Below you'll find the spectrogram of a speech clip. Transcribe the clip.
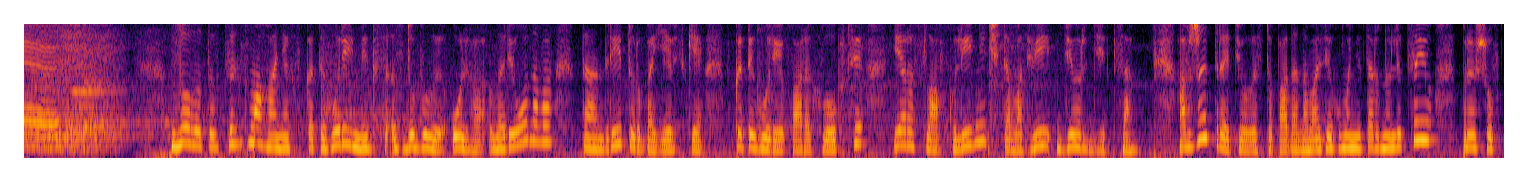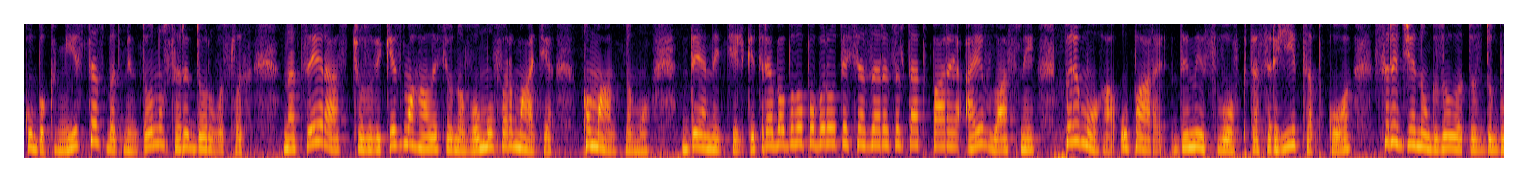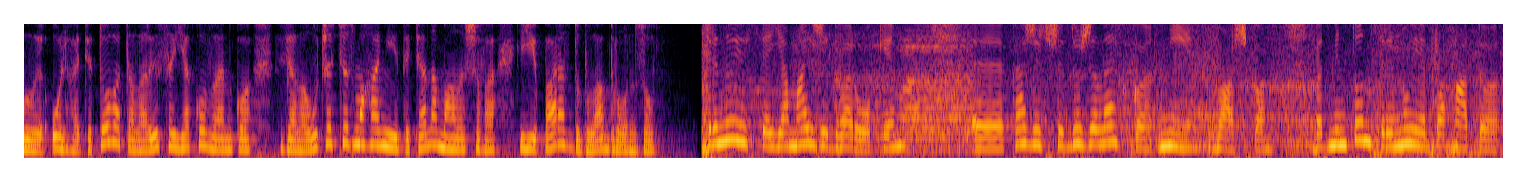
Золото в цих змаганнях в категорії мікс здобули Ольга Ларіонова та Андрій Турбаєвський. В категорії пари хлопці Ярослав Кулініч та Матвій Діордіца. А вже 3 листопада на базі гуманітарного ліцею пройшов Кубок міста з бадмінтону серед дорослих. На цей раз чоловіки змагалися у новому форматі командному, де не тільки треба було поборотися за результат пари, а й власний. Перемога у пари Денис Вовк та Сергій Цапко. Серед жінок золото здобули Ольга Тітова та Лариса Яковенко. Взяла участь у змаганні і Тетяна Малишева. Її пара здобула бронзу. Тренуюся я майже два роки. Е, кажуть, що дуже легко. Ні, важко. Бадмінтон тренує багато е,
